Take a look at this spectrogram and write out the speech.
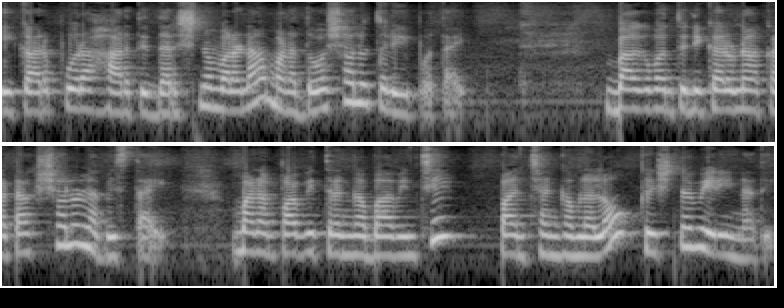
ఈ కర్పూర హారతి దర్శనం వలన మన దోషాలు తొలగిపోతాయి. భగవంతుని కరుణా కటాక్షాలు లభిస్తాయి. మనం పవిత్రంగా భావించే పంచాంగంలలో కృష్ణవేణి నది.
